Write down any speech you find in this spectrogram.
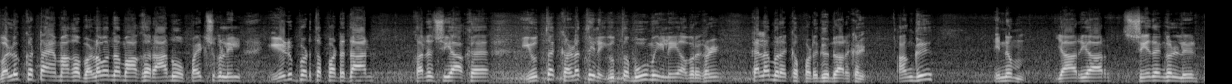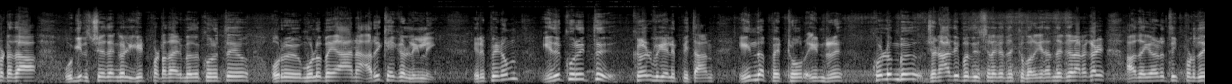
வலுக்கட்டாயமாக பலவந்தமாக இராணுவ பயிற்சிகளில் ஈடுபடுத்தப்பட்டுதான் கடைசியாக யுத்த களத்திலே யுத்த பூமியிலே அவர்கள் களமிறக்கப்படுகின்றார்கள். அங்கு இன்னும் யார் யார் சேதங்கள் ஏற்பட்டதா உயிர் சேதங்கள் ஏற்பட்டதா என்பது குறித்து ஒரு முழுமையான அறிக்கைகள் இல்லை. இருப்பினும் இது குறித்து கேள்வி எழுப்பித்தான் இந்த பெற்றோர் இன்று கொழும்பு ஜனாதிபதி சிலகத்துக்கு வருகை தந்திருக்கிறார்கள். அதை அடுத்து இப்பொழுது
